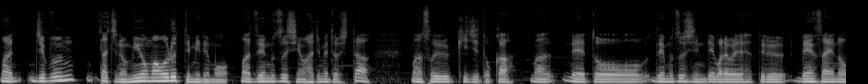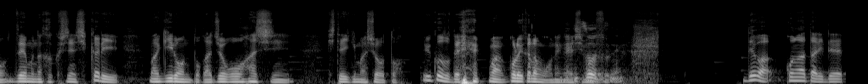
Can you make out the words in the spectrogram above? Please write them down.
まあ、自分たちの身を守るって意味でも、まあ、税務通信をはじめとした、まあ、そういう記事とか、まあえーと、税務通信で我々やってる連載の税務の革新しっかり、まあ、議論とか情報発信していきましょうということで、まあ、これからもお願いします。でね、ではこの辺りで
